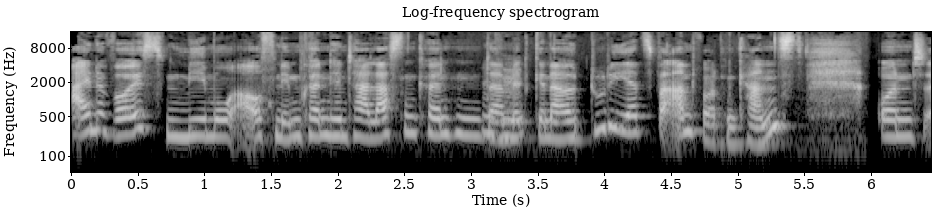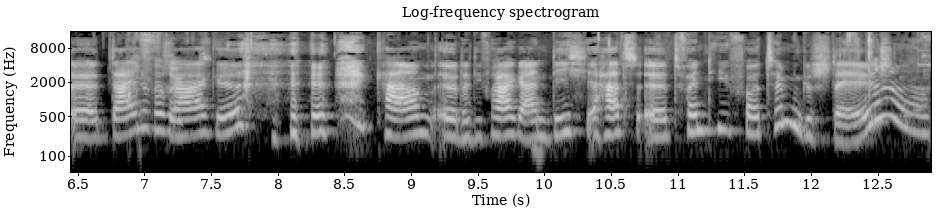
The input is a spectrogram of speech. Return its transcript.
eine Voice-Memo aufnehmen können, hinterlassen könnten, mhm. damit mhm. genau du die jetzt beantworten kannst. Und äh, deine Ach, Frage kam, oder die Frage an dich hat äh, 24 Tim gestellt. Ja.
